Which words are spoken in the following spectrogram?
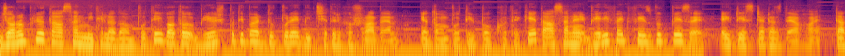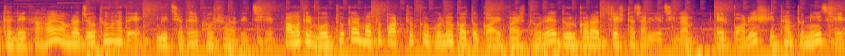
জনপ্রিয় তাহসান মিথিলা দম্পতি গত বৃহস্পতিবার দুপুরে বিচ্ছেদের ঘোষণা দেন। এ দম্পতির পক্ষ থেকে তাহসানের ভেরিফাইড ফেসবুক পেজে একটি স্ট্যাটাস দেওয়া হয়। তাতে লেখা হয়, আমরা যৌথভাবে বিচ্ছেদের ঘোষণা দিচ্ছি। আমাদের মধ্যকার মত পার্থক্যগুলো গত কয়েক মাস ধরে দূর করার চেষ্টা চালিয়েছিলাম। এরপরে সিদ্ধান্ত নিয়েছি,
